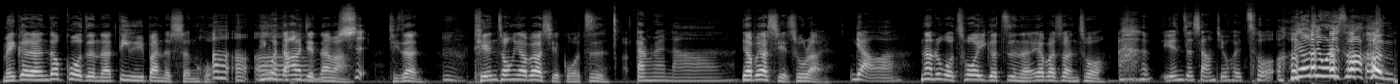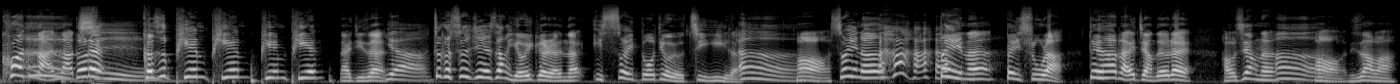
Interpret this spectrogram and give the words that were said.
每个人都过着呢地狱般的生活。嗯嗯，因为答案简单嘛是，吉正，嗯，填充要不要写国字？当然啦，要不要写出来？要啊，那如果错一个字呢？要不要算错？原则上就会错，了解我的意思吗？很困难呐、对不对？可是偏偏偏偏，来吉正，呀，这个世界上有一个人呢，一岁多就有记忆了。嗯，哦，所以呢，背呢背书了，对他来讲，对不对？好像呢，嗯哦，你知道吗？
